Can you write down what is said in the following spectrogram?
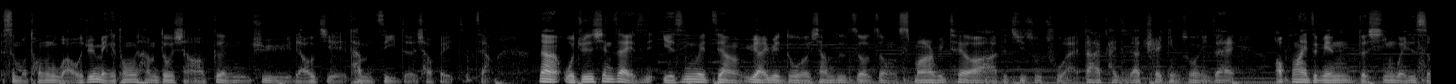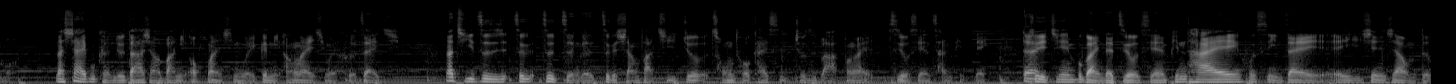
什么通路啊，我觉得每个通路他们都想要更去了解他们自己的消费者，这样。那我觉得现在也是也是因为这样，越来越多像是只有这种 smart retail 啊的技术出来，大家开始在 tracking 说你在 offline 这边的行为是什么。那下一步可能就是大家想要把你 offline 行为跟你 online 行为合在一起。那其实这这这整个这个想法，其实就从头开始就是把它放在自由时间产品内。对。所以今天不管你在自由时间平台，或是你在诶线下我们的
